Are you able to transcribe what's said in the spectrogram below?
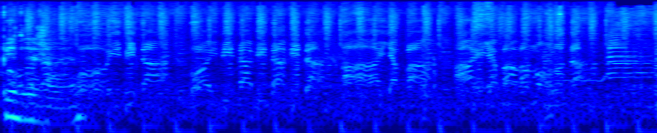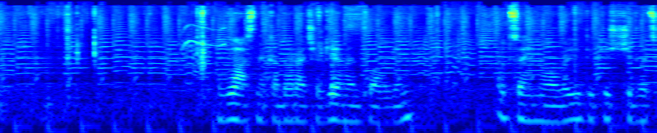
під'їжджаємо. Власника, до речі, Gavin Plougin. Оцей новий 2020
